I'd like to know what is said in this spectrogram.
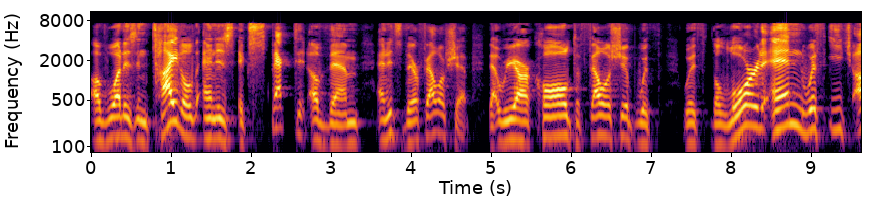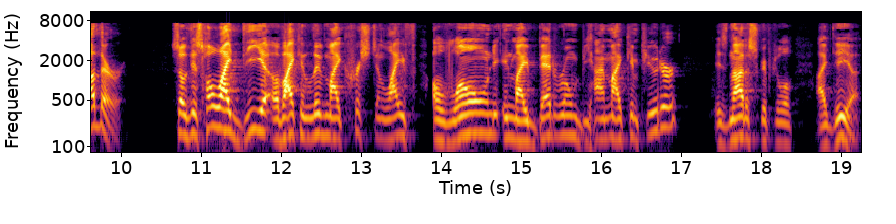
of what is entitled and is expected of them, and it's their fellowship. That we are called to fellowship with, with the Lord and with each other. So, this whole idea of I can live my Christian life alone in my bedroom behind my computer is not a scriptural idea.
